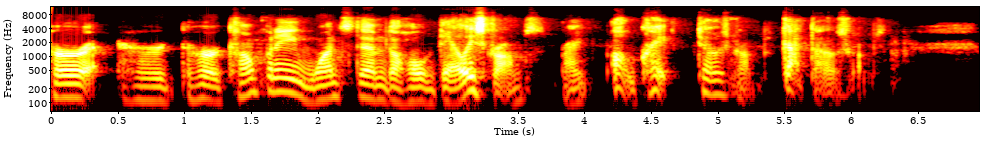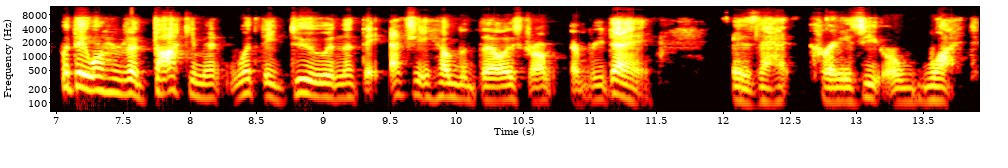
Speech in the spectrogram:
her her her company wants them to hold daily scrums, right? Oh, great, daily scrums, got daily scrums. But they want her to document what they do and that they actually held the daily scrum every day. Is that crazy or what?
